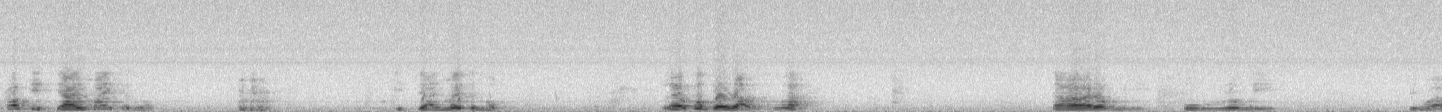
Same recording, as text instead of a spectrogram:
เพราะจิตใจไม่สงบ จิตใจไม่สงบ แล้วพวกราเราทั้งหลาย ตาเรามีหูเรามีจึงว่า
